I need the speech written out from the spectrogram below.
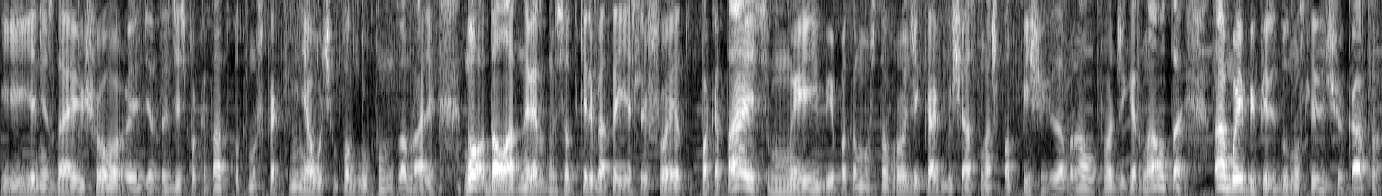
и, я не знаю, еще где-то здесь покататься, потому что как меня очень по-глупому забрали. Но, да ладно, наверное, все-таки, ребята, если что, я тут покатаюсь, maybe, потому что вроде как бы сейчас наш подписчик забрал этого джиггернаута, а maybe перейду на следующую карту.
